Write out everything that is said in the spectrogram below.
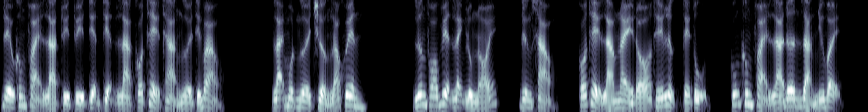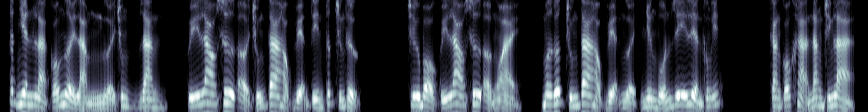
đều không phải là tùy tùy tiện tiện là có thể thả người tiến vào. Lại một người trưởng lão khuyên. Lương phó viện lạnh lùng nói, đường xảo, có thể làm này đó thế lực tề tụ, cũng không phải là đơn giản như vậy, tất nhiên là có người làm người trung gian, quý lao sư ở chúng ta học viện tin tức chứng thực. Trừ bỏ quý lao sư ở ngoài, mơ ước chúng ta học viện người nhưng vốn dĩ liền không ít. Càng có khả năng chính là,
